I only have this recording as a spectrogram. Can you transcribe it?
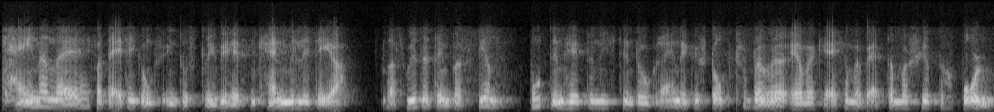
keinerlei Verteidigungsindustrie, wir hätten kein Militär. Was würde denn passieren? Putin hätte nicht in der Ukraine gestoppt, sondern er wäre gleich einmal weiter marschiert nach Polen,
